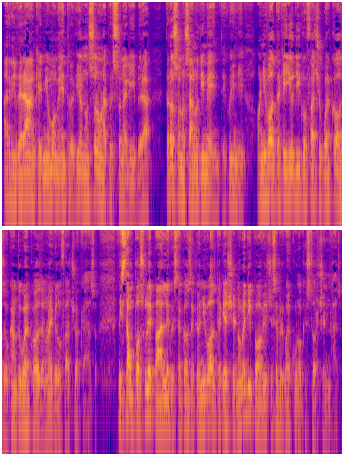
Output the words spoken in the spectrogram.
arriverà anche il mio momento, perché io non sono una persona libera, però sono sano di mente, quindi ogni volta che io dico faccio qualcosa o canto qualcosa non è che lo faccio a caso. Mi sta un po' sulle palle questa cosa che ogni volta che esce il nome di Povia c'è sempre qualcuno che storce il naso.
